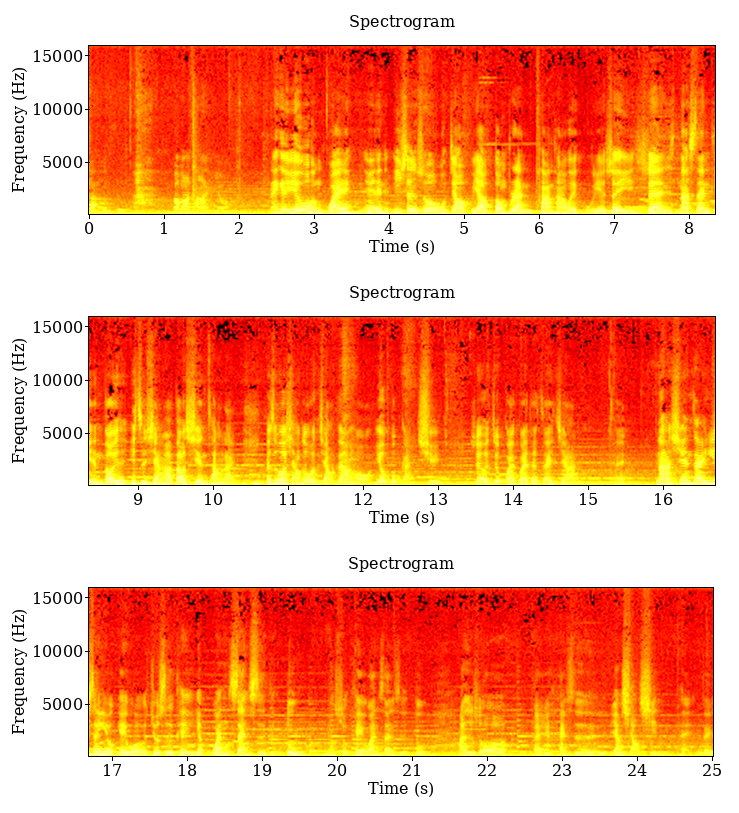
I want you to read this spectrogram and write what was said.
看报纸，报告上有。那个月我很乖，因为医生说我叫我不要动，不然怕他会骨裂。所以虽然那三天都一直想要到现场来，可是我想说我脚这样哦，又不敢去，所以我就乖乖的在家里。哎，那现在医生有给我，就是可以要弯三十度，有说可以弯三十度，他是说，哎，还是要小心。哎，对，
